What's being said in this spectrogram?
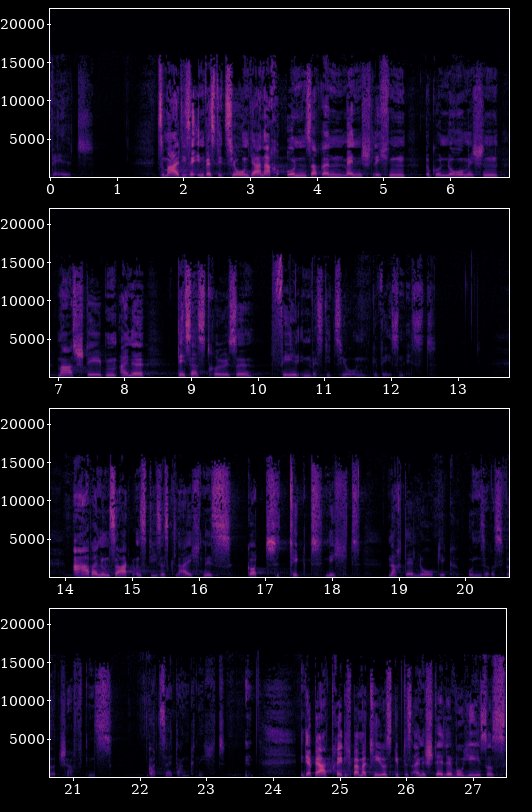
Welt? Zumal diese Investition ja nach unseren menschlichen, ökonomischen Maßstäben eine desaströse Fehlinvestition gewesen ist. Aber nun sagt uns dieses Gleichnis, Gott tickt nicht nach der Logik unseres Wirtschaftens. Gott sei Dank nicht. In der Bergpredigt bei Matthäus gibt es eine Stelle, wo Jesus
